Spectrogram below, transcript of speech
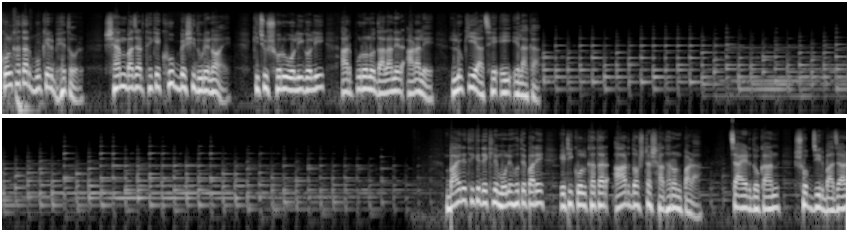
কলকাতার বুকের ভেতর শ্যামবাজার থেকে খুব বেশি দূরে নয় কিছু সরু অলিগলি আর পুরনো দালানের আড়ালে লুকিয়ে আছে এই এলাকা বাইরে থেকে দেখলে মনে হতে পারে এটি কলকাতার আর দশটা সাধারণ পাড়া, চায়ের দোকান, সবজির বাজার,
